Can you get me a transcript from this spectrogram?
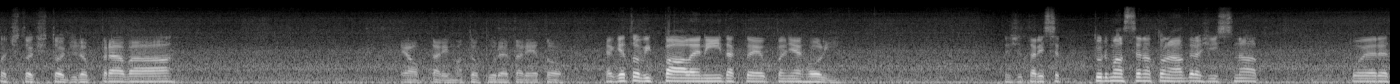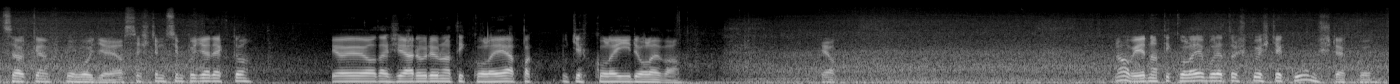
Toč, toč, toč doprava. Jo, tady ma to půjde, tady je to... Jak je to vypálený, tak to je úplně holý. Takže tady se Tudma se na to nádraží snad pojede celkem v pohodě. Já se ještě musím podívat, jak to... Jo, jo, jo, takže já dojdu na ty koleje a pak u těch kolejí doleva. Jo. No, vyjet na ty koleje bude trošku ještě kůmšt, jako.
